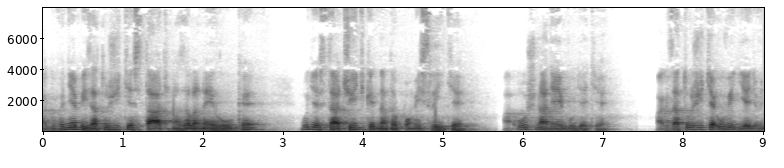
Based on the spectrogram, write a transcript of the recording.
Ak v nebi zatúžite stáť na zelenej lúke, bude stačiť, keď na to pomyslíte a už na nej budete. Ak zatúžite uvidieť v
